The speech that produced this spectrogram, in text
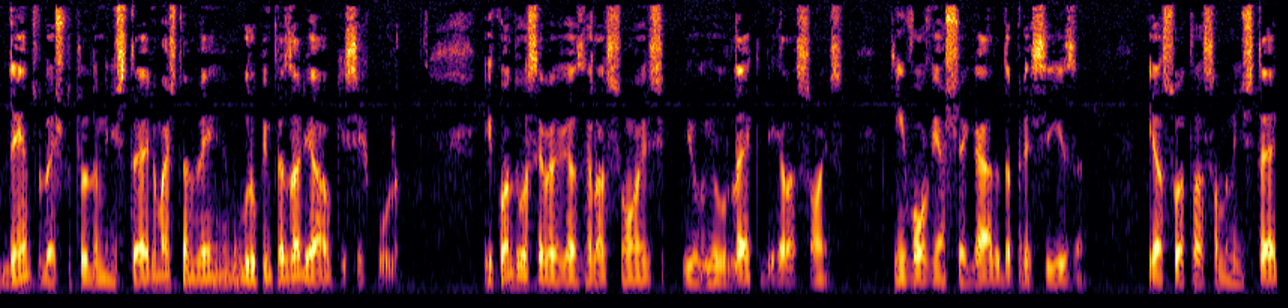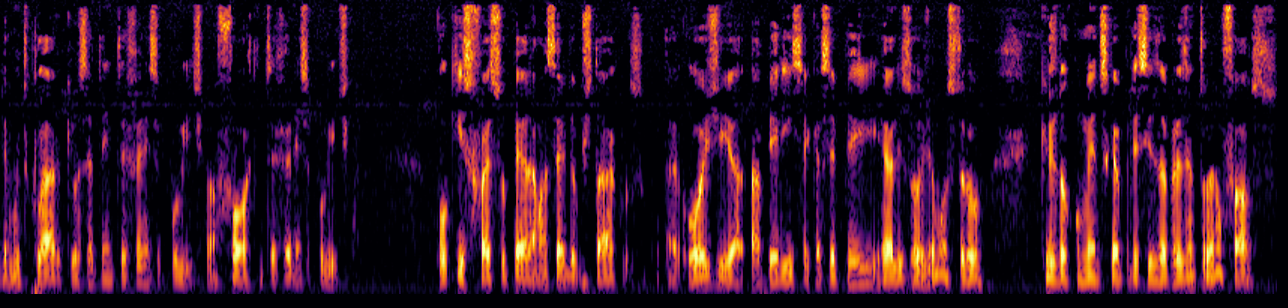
dentro da estrutura do ministério, mas também no grupo empresarial que circula. E quando você vai ver as relações e o, e o leque de relações que envolvem a chegada da Precisa, e a sua atuação no Ministério, é muito claro que você tem interferência política, uma forte interferência política. porque isso faz superar uma série de obstáculos. É, hoje, a, a perícia que a CPI realizou já mostrou que os documentos que a Precisa apresentou eram falsos,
